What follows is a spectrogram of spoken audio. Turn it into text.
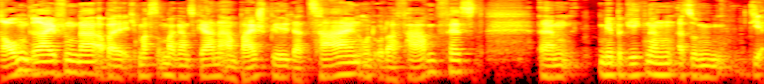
raumgreifender, aber ich mache es immer ganz gerne am Beispiel der Zahlen und oder Farben fest. Ähm, mir begegnen, also die,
